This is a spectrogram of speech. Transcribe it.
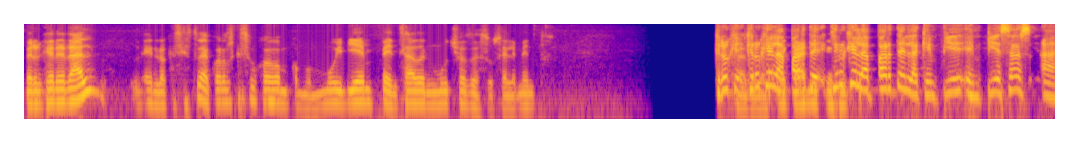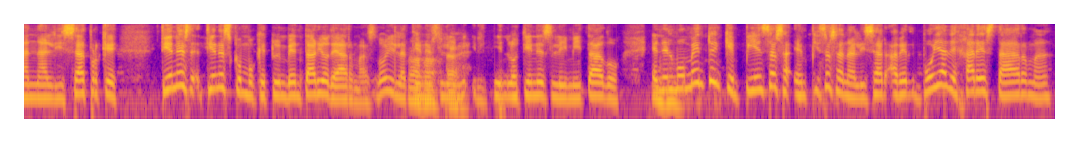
pero en general, en lo que sí estoy de acuerdo es que es un juego como muy bien pensado en muchos de sus elementos. Creo que, creo que la parte, creo que la parte en la que empie- empiezas a analizar, porque tienes, tienes como que tu inventario de armas, ¿no? Y la tienes lo tienes limitado. En el momento en que piensas, a- empiezas a analizar, a ver, voy a dejar esta arma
